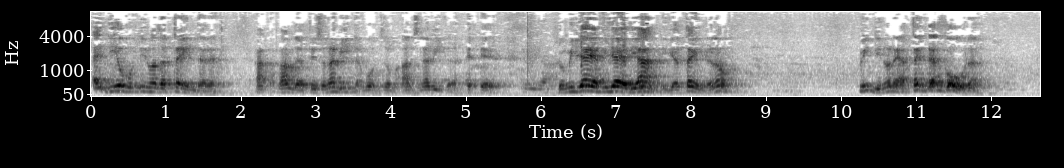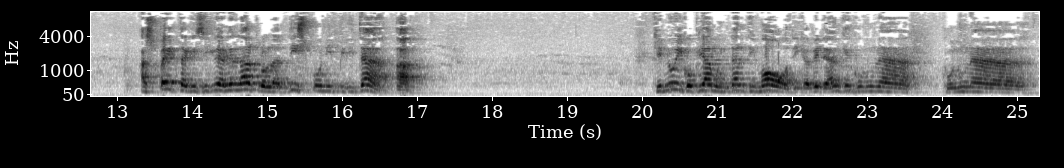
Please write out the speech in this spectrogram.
E Dio continua ad attendere. Ah, quando è attesa una vita, boh, insomma, anzi una vita, sono migliaia e migliaia di anni che attende, no? Quindi non è, attende ancora. Aspetta che si crea nell'altro la disponibilità a che noi copiamo in tanti modi, capite, anche con una, con una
